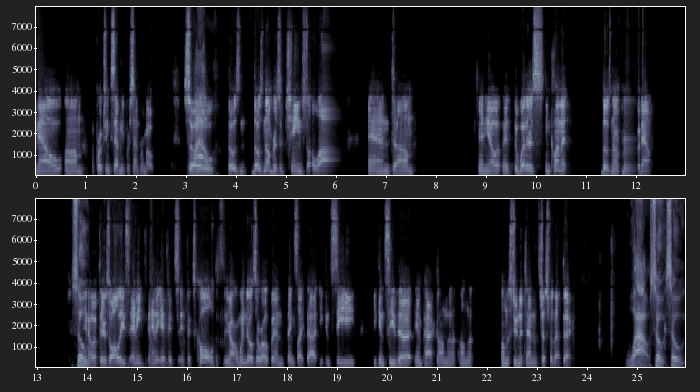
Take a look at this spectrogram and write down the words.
now um, approaching 70% remote. So wow. those those numbers have changed a lot, and um, and you know if the weather's inclement, those numbers go down. So you know if there's all these any, any if it's if it's cold, you know our windows are open, things like that. You can see you can see the impact on the on the on the student attendance just for that day. Wow. So so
